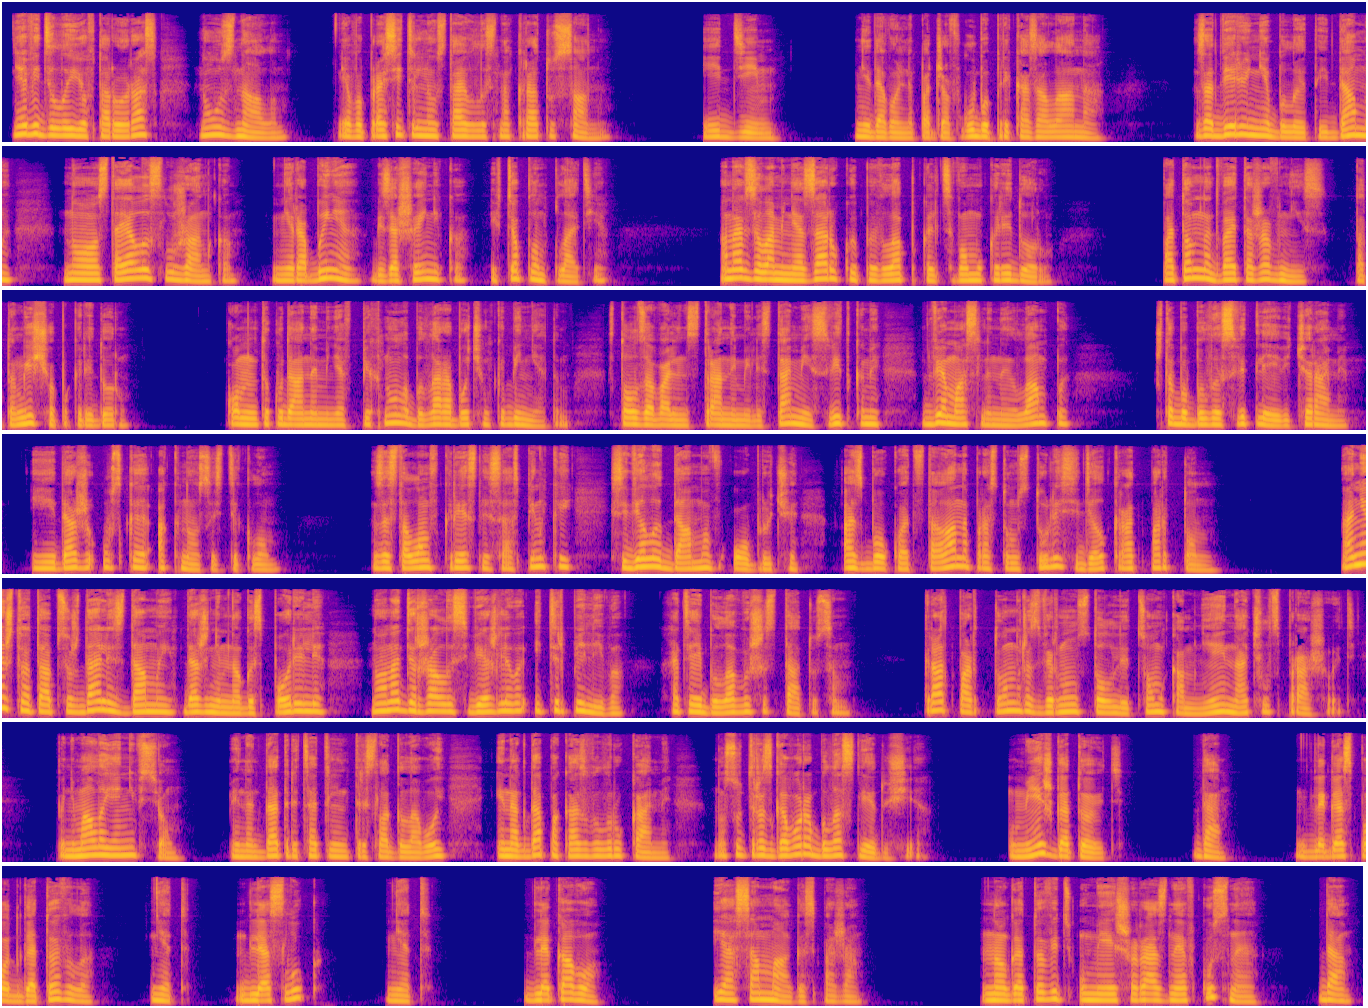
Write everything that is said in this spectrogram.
Я видела ее второй раз, но узнала. Я вопросительно уставилась на Крату Сану. «Иди», — недовольно поджав губы, приказала она. За дверью не было этой дамы, но стояла служанка, не рабыня, без ошейника и в теплом платье. Она взяла меня за руку и повела по кольцевому коридору. Потом на два этажа вниз, потом еще по коридору. Комната, куда она меня впихнула, была рабочим кабинетом. Стол завален странными листами и свитками, две масляные лампы, чтобы было светлее вечерами, и даже узкое окно со стеклом. За столом в кресле со спинкой сидела дама в обруче, а сбоку от стола на простом стуле сидел Крат Партон. Они что-то обсуждали с дамой, даже немного спорили, но она держалась вежливо и терпеливо, хотя и была выше статусом. Крат Партон развернул стол лицом ко мне и начал спрашивать. Понимала я не все. Иногда отрицательно трясла головой, иногда показывала руками, но суть разговора была следующая. «Умеешь готовить?» «Да». «Для господ готовила?» «Нет». «Для слуг?» «Нет». «Для кого?» «Я сама, госпожа». «Но готовить умеешь разное вкусное?» «Да».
